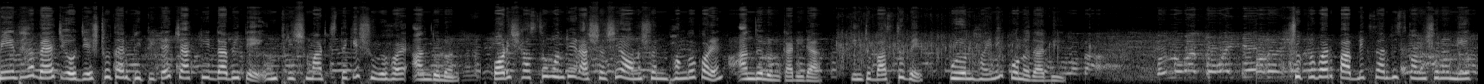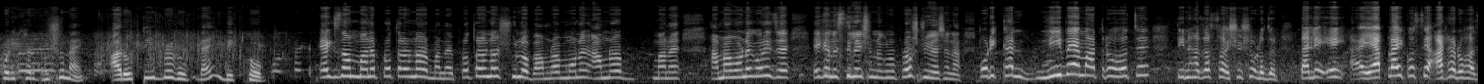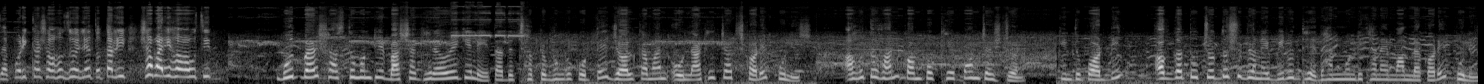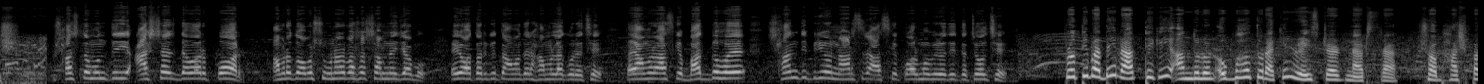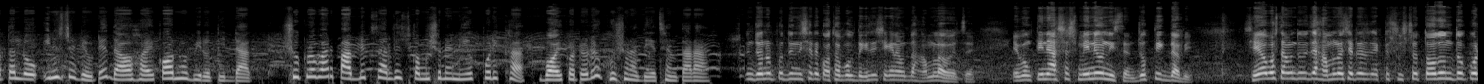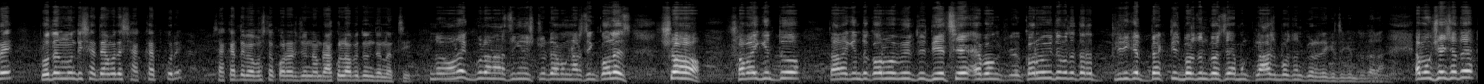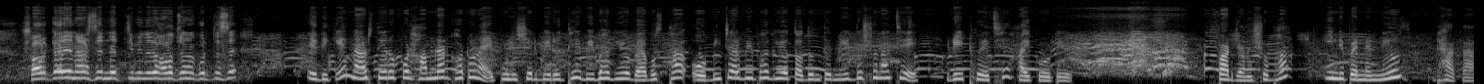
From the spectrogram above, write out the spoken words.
মেধা batch ও জ্যেষ্ঠতার ভিত্তিতে চাকরির দাবিতে উনত্রিশ মার্চ থেকে শুরু হয় আন্দোলন। পরে স্বাস্থ্যমন্ত্রীর আশ্বাসে অনশন ভঙ্গ করেন আন্দোলনকারীরা, কিন্তু বাস্তবে পূরণ হয়নি কোনো দাবি। শুক্রবার পাবলিক সার্ভিস কমিশনের নিয়োগ পরীক্ষার ঘোষণায় আরও তীব্র রূপ নেয় বিক্ষোভ। এক্সাম মানে প্রতারণার মানে প্রতারণার সুলভ। আমরা মনে আমরা মানে আমরা মনে করি যে এখানে সিলেকশনের কোনো প্রশ্নই আসে না। পরীক্ষা নিবে মাত্র হচ্ছে তিন হাজার ছয়শো ষোলো জন। তাহলে এই অ্যাপ্লাই করছে আঠারো হাজার। পরীক্ষা সহজ হইলে তো তাহলে সবারই হওয়া উচিত। বুধবার স্বাস্থ্যমন্ত্রীর বাসা ঘেরাও হয়ে গেলে তাদের ছত্রভঙ্গ করতে জলকামান ও লাঠিচার্জ করে পুলিশ। আহত হন কমপক্ষে পঞ্চাশ জন। কিন্তু পরদিন অজ্ঞাত চোদ্দশো জনের বিরুদ্ধে ধানমন্ডি থানায় মামলা করে পুলিশ। স্বাস্থ্যমন্ত্রী আশ্বাস দেওয়ার পর আমরা তো অবশ্যই ওনার বাসার সামনে যাব। এই অতর্কিত আমাদের হামলা করেছে। তাই আমরা আজকে বাধ্য হয়ে শান্তিপ্রিয় নার্সরা আজকে কর্মবিরতিতে চলছে। প্রতিবাদে রাত থেকেই আন্দোলন অব্যাহত রাখেন রেজিস্টার্ড নার্সরা। সব হাসপাতাল ও ইনস্টিটিউটে দেওয়া হয় কর্মবিরতির ডাক। শুক্রবার পাবলিক সার্ভিস কমিশনের নিয়োগ পরীক্ষা বয়কটেরও ঘোষণা দিয়েছেন তারা। জনপ্রতিনিধির সাথে কথা বলতে গেছি, সেখানে আমাদের হামলা হয়েছে। এবং তিনি আশ্বাস মেনেও নিছেন, যৌক্তিক দাবি। সেই অবস্থায় আমাদের যে হামলা এটার একটা সুষ্ঠু তদন্ত করে প্রধানমন্ত্রীর সাথে আমাদের সাক্ষাৎ করে সাক্ষাতের ব্যবস্থা করার জন্য আমরা আকুল আবেদন জানাচ্ছি। অনেকগুলো নার্সিং ইনস্টিটিউট এবং নার্সিং কলেজ সহ সবাই কিন্তু, তারা কিন্তু কর্মবিরতি দিয়েছে এবং কর্মবিরতি বলতে তারা ক্লিনিক্যাল প্র্যাকটিস বর্জন করেছে এবং ক্লাস বর্জন করে রেখেছে কিন্তু তারা। এবং সেই সাথে সরকারি নার্সের নেতৃবৃন্দরা আলোচনা করতেছে। এদিকে নার্সদের উপর হামলার ঘটনায় পুলিশের বিরুদ্ধে বিভাগীয় ব্যবস্থা ও বিচার বিভাগীয় তদন্তের নির্দেশনা চেয়ে রিট হয়েছে হাইকোর্টে। Farzana Shova, independent news, Dhaka.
